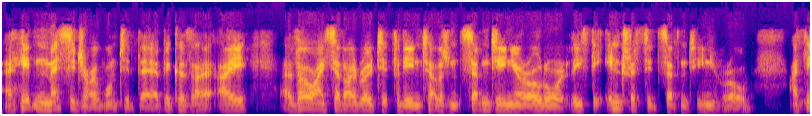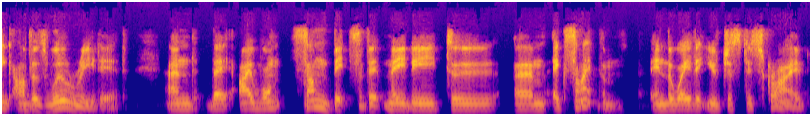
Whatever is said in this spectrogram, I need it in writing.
a hidden message I wanted there because I, I, although I said I wrote it for the intelligent 17 year old or at least the interested 17 year old, I think others will read it. And they, I want some bits of it maybe to um, excite them in the way that you've just described.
